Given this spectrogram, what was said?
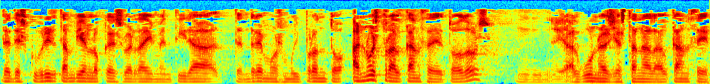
de descubrir también lo que es verdad y mentira, tendremos muy pronto a nuestro alcance de todos, mm, algunas ya están al alcance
